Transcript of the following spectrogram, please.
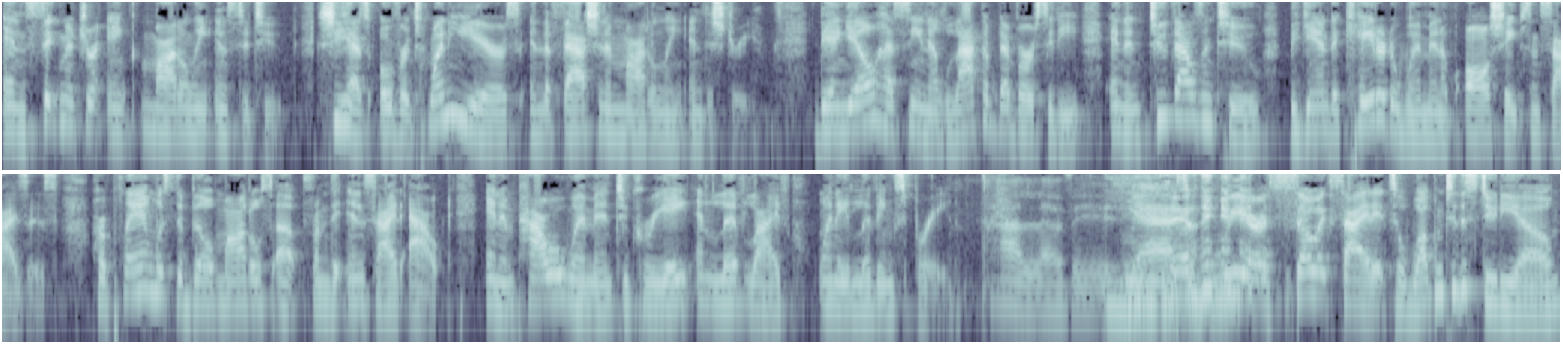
and Signature Inc. Modeling Institute. She has over 20 years in the fashion and modeling industry. Danielle has seen a lack of diversity and in 2002 began to cater to women of all shapes and sizes. Her plan was to build models up from the inside out and empower women to create and live life on a living spree. I love it. Yes, we are so excited to welcome to the studio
